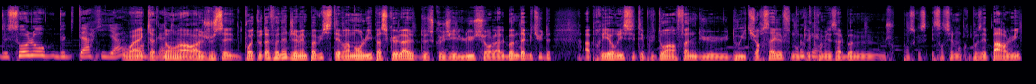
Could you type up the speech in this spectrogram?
de solos de guitare qu'il y a. Ouais, qu'il y a dedans. de- Alors, je sais, pour être tout à fait honnête, j'ai même pas vu si c'était vraiment lui parce que là, de ce que j'ai lu sur l'album d'habitude, a priori, c'était plutôt un fan du do it yourself. Donc, les premiers albums, je pense que c'est essentiellement composé par lui.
